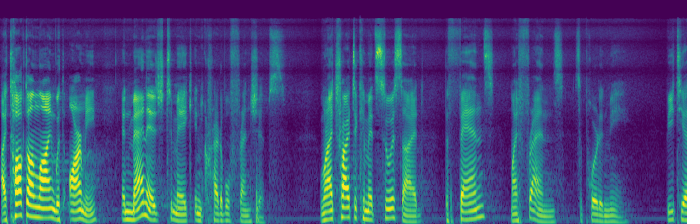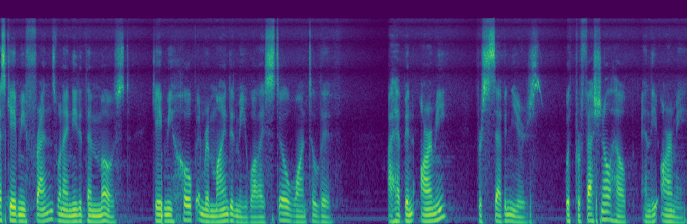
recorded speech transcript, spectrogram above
I talked online with Army and managed to make incredible friendships. When I tried to commit suicide, the fans, my friends, supported me. BTS gave me friends when I needed them most, gave me hope, and reminded me while I still want to live. I have been Army for seven years. With professional help and the Army,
